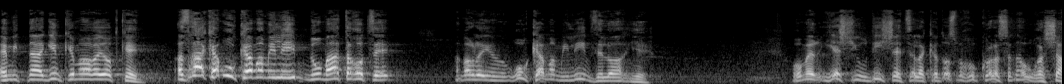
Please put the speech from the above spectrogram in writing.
הם מתנהגים כמו אריות? כן. אז רק אמרו כמה מילים, נו, מה אתה רוצה? אמר לו, אם אמרו כמה מילים, זה לא אריה. הוא אומר, יש יהודי שאצל הקדוש ברוך הוא כל השנה הוא רשע.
